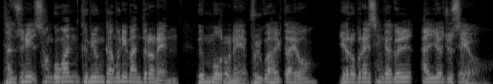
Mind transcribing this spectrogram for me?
단순히 성공한 금융 가문이 만들어낸 음모론에 불과할까요? 여러분의 생각을 알려주세요.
